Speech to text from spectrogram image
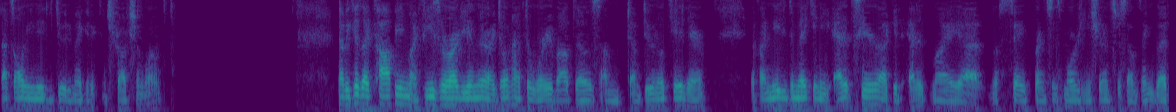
That's all you need to do to make it a construction loan. Now because I copied, my fees are already in there, I don't have to worry about those. I'm, I'm doing okay there. If I needed to make any edits here, I could edit my, uh, let's say, for instance, mortgage insurance or something, but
